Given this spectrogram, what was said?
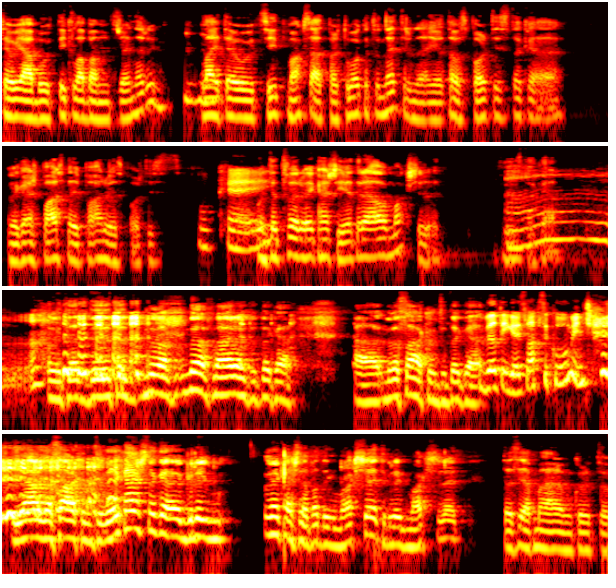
tev jābūt tik labam trenerim, mm -hmm. lai tev citi maksātu par to, ka tu netrenē, jo tavs sportists vienkārši pārspēja pārējos sportistus. Okay. Un tad tu vari vienkārši iet reāli makšķerēt. Ah. Un tad, tad nu, nu, apmēram tu tā kā. Uh, no sākuma tu tā kā. Viltīgais lapsa kūmiņš. jā, no sākuma tu vienkārši tā kā gribi, vienkārši tā patīk makšķerēt, tu gribi makšķerēt. Tas ir apmēram, kur tu,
